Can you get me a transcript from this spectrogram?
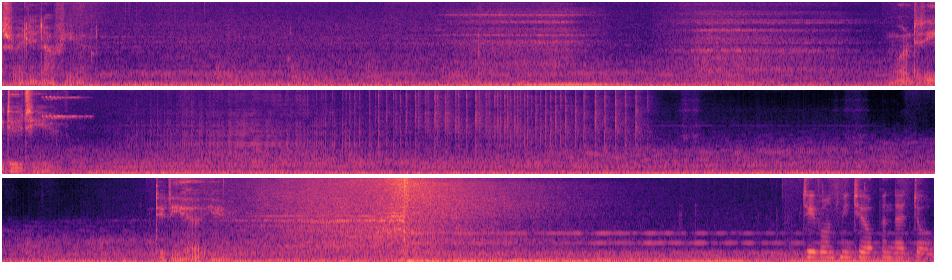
must really love you. What did he do to you? Did he hurt you? Do you want me to open that door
